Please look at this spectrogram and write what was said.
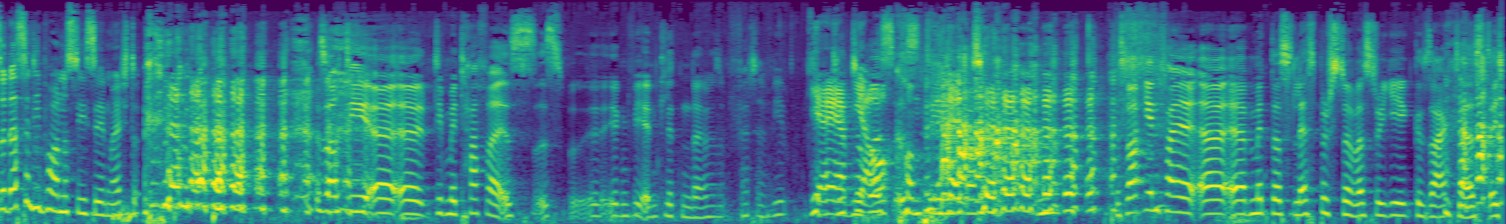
So, das sind die Pornos, die ich sehen möchte. Das ist auch die, äh, äh, die Metapher ist, ist äh, irgendwie entglitten. Da, also, warte, wie? Ja, ja, mir auch ist- komplett. Das war auf jeden Fall äh, äh, mit das lesbischste, was du je gesagt hast. Ich,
